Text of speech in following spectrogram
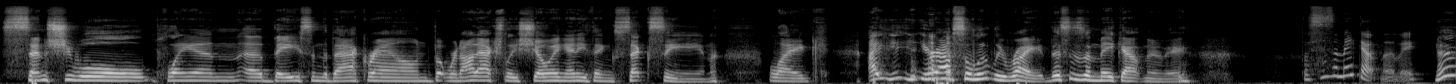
sensual playing uh, bass in the background but we're not actually showing anything sex scene like i you're absolutely right. This is a makeout movie. This is a makeup movie. Yeah.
